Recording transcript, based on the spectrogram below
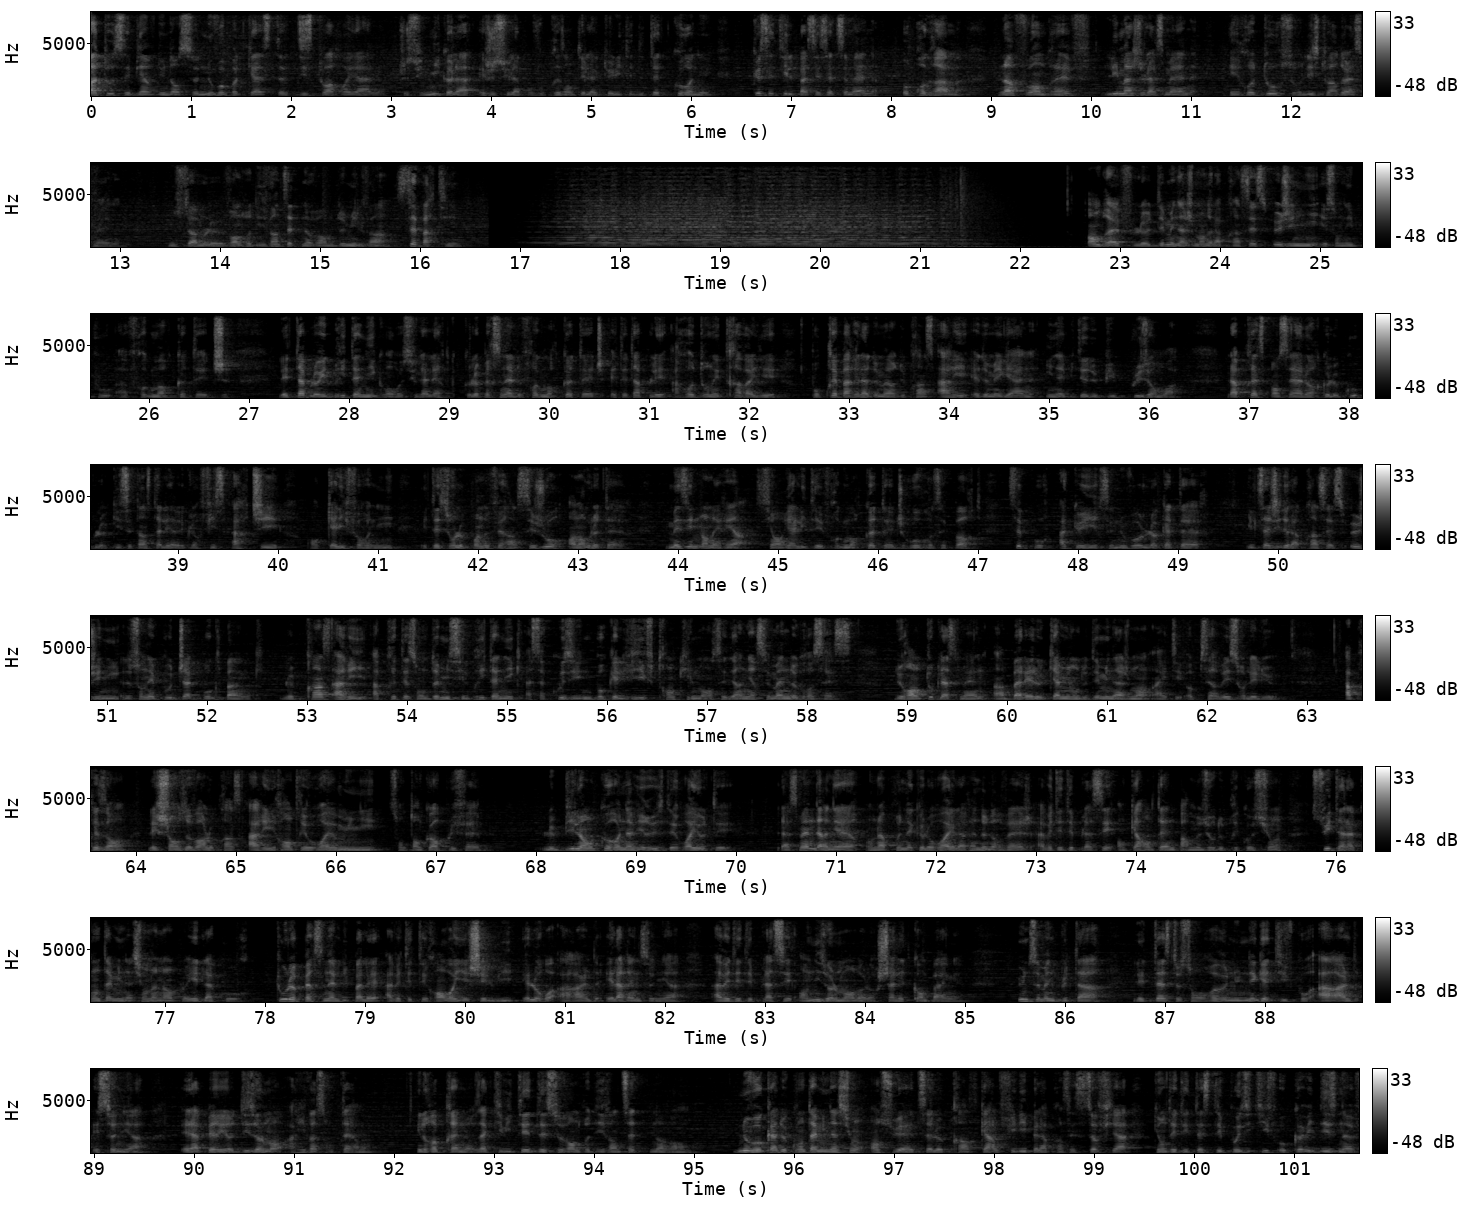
Bonjour à tous et bienvenue dans ce nouveau podcast d'Histoire Royale. Je suis Nicolas et je suis là pour vous présenter l'actualité de têtes couronnées. Que s'est-il passé cette semaine? Au programme, l'info en bref, l'image de la semaine et retour sur l'histoire de la semaine. Nous sommes le vendredi 27 novembre 2020, c'est parti En bref, le déménagement de la princesse Eugénie et son époux à Frogmore Cottage. Les tabloïds britanniques ont reçu l'alerte que le personnel de Frogmore Cottage était appelé à retourner travailler pour préparer la demeure du prince Harry et de Meghan, inhabitée depuis plusieurs mois. La presse pensait alors que le couple, qui s'est installé avec leur fils Archie en Californie, était sur le point de faire un séjour en Angleterre. Mais il n'en est rien. Si en réalité Frogmore Cottage rouvre ses portes, c'est pour accueillir ses nouveaux locataires. Il s'agit de la princesse Eugénie et de son époux Jack Brooksbank. Le prince Harry a prêté son domicile britannique à sa cousine pour qu'elle vive tranquillement ses dernières semaines de grossesse. Durant toute la semaine, un balai de camions de déménagement a été observé sur les lieux. À présent, les chances de voir le prince Harry rentrer au Royaume-Uni sont encore plus faibles. Le bilan coronavirus des royautés. La semaine dernière, on apprenait que le roi et la reine de Norvège avaient été placés en quarantaine par mesure de précaution suite à la contamination d'un employé de la cour. Tout le personnel du palais avait été renvoyé chez lui et le roi Harald et la reine Sonia avaient été placés en isolement dans leur chalet de campagne. Une semaine plus tard, les tests sont revenus négatifs pour Harald et Sonia et la période d'isolement arrive à son terme. Ils reprennent leurs activités dès ce vendredi 27 novembre. Nouveau cas de contamination en Suède, c'est le prince Carl Philippe et la princesse Sofia qui ont été testés positifs au Covid-19.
